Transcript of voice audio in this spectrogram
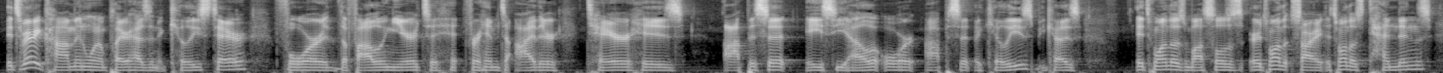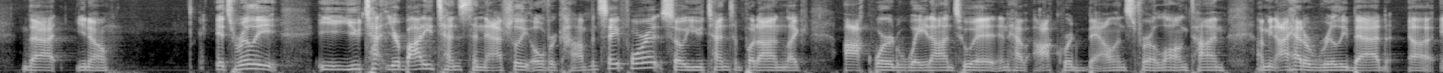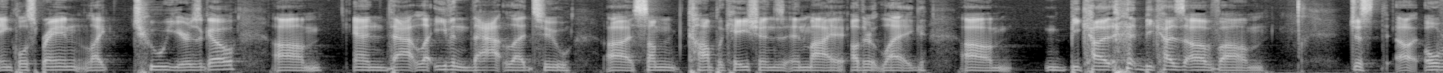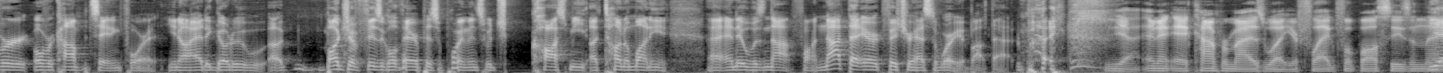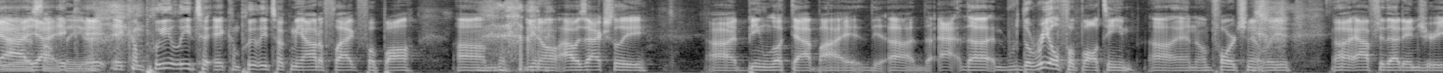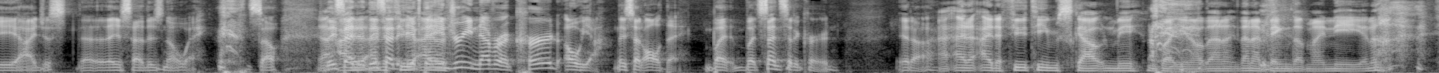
it's very common when a player has an Achilles tear for the following year to hit, for him to either tear his opposite ACL or opposite Achilles because it's one of those muscles or it's one of the, sorry, it's one of those tendons that, you know, it's really you te- your body tends to naturally overcompensate for it, so you tend to put on like awkward weight onto it and have awkward balance for a long time. I mean, I had a really bad uh, ankle sprain like two years ago, um, and that le- even that led to uh, some complications in my other leg um, because because of um, just uh, over overcompensating for it. You know, I had to go to a bunch of physical therapist appointments, which cost me a ton of money, uh, and it was not fun. Not that Eric Fisher has to worry about that, but yeah, and it, it compromised what your flag football season. That yeah, yeah, it, you know? it, it, completely took it completely took me out of flag football. Um, you know, I was actually. Uh, being looked at by the uh, the the the real football team, uh, and unfortunately, uh, after that injury, I just uh, they said there's no way. so they said I, they I said few, if the injury never occurred, oh yeah, they said all day. But but since it occurred, it uh. I, I had a few teams scouting me, but you know then then I banged up my knee. You know,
